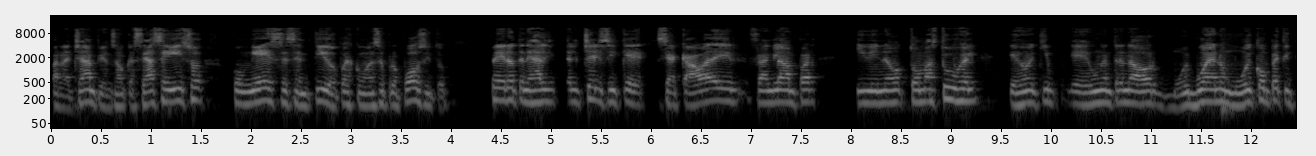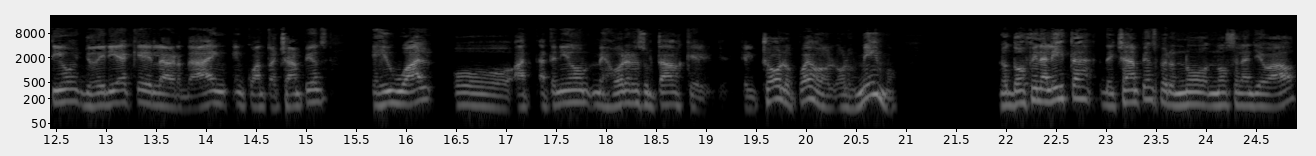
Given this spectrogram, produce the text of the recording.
para la Champions, aunque sea se hizo con ese sentido, pues con ese propósito. Pero tenés al el Chelsea que se acaba de ir Frank Lampard y vino Thomas Tuchel, que es un, equipo, que es un entrenador muy bueno, muy competitivo. Yo diría que la verdad en, en cuanto a Champions es igual o ha, tenido mejores resultados que el, que el Cholo, pues, o, los mismos. Los dos finalistas de Champions, pero no, no se la han llevado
